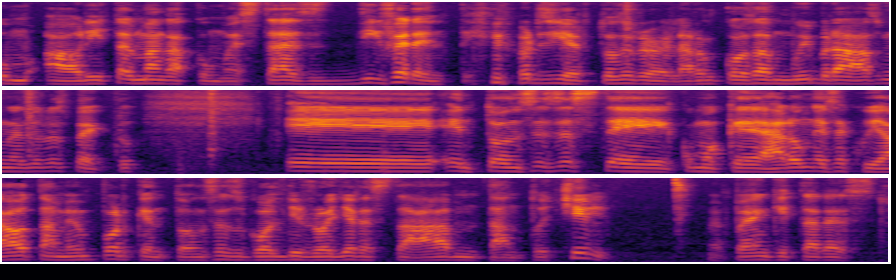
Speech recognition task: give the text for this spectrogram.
como ahorita el manga como está es diferente. Por cierto, se revelaron cosas muy bravas en ese respecto. Eh, entonces, este, como que dejaron ese cuidado también porque entonces Goldie Roger estaba un tanto chill. Me pueden quitar esto.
